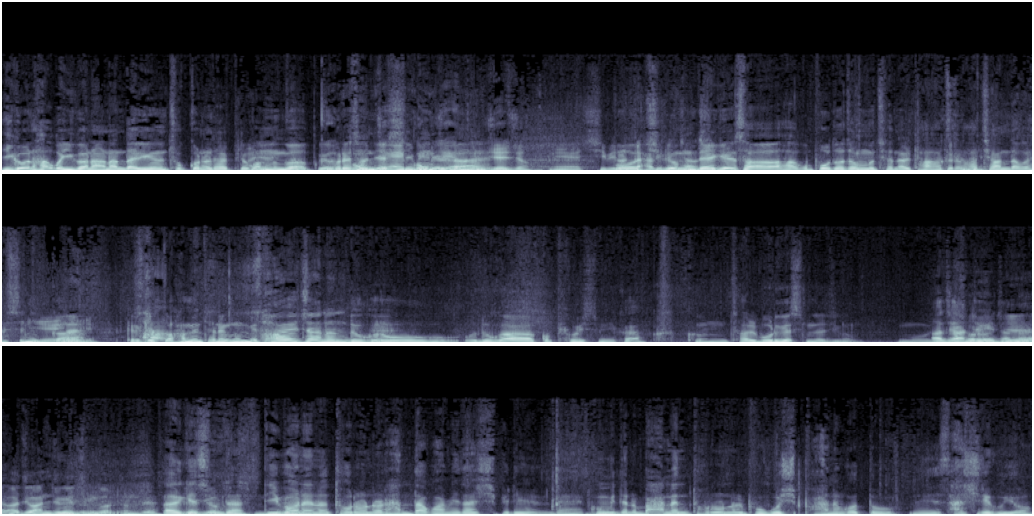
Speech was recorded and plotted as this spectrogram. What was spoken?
이건 하고 이건 안 한다. 이건 조건을 달 필요가 없는 것 같고요. 그 그래서 이제 공정의, 11일 공정의 날 문제죠. 예, 11일 뭐날 지금 네 개사하고 보도 전문 채널 다 같이, 그럼요. 같이 한다고 했으니까 예, 예. 그렇게 사- 또 하면 되는 겁니다. 사회자는 누구로 누가 꼽히고 있습니까? 그건 잘 모르겠습니다 지금. 뭐 아직 안 정해졌나요? 예, 아직 안 정해진 것 같은데. 알겠습니다. 이번에는 토론을 한다고 합니다. 11일. 네. 국민들은 많은 토론을 보고 싶어 하는 것도 네, 사실이고요.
